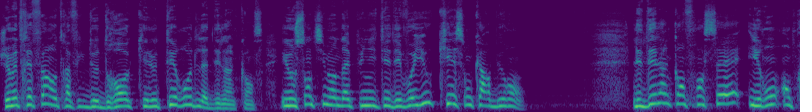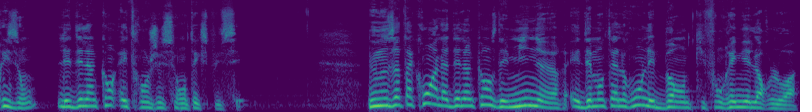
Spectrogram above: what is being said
Je mettrai fin au trafic de drogue qui est le terreau de la délinquance et au sentiment d'impunité des voyous qui est son carburant. Les délinquants français iront en prison, les délinquants étrangers seront expulsés. Nous nous attaquerons à la délinquance des mineurs et démantèlerons les bandes qui font régner leurs lois.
